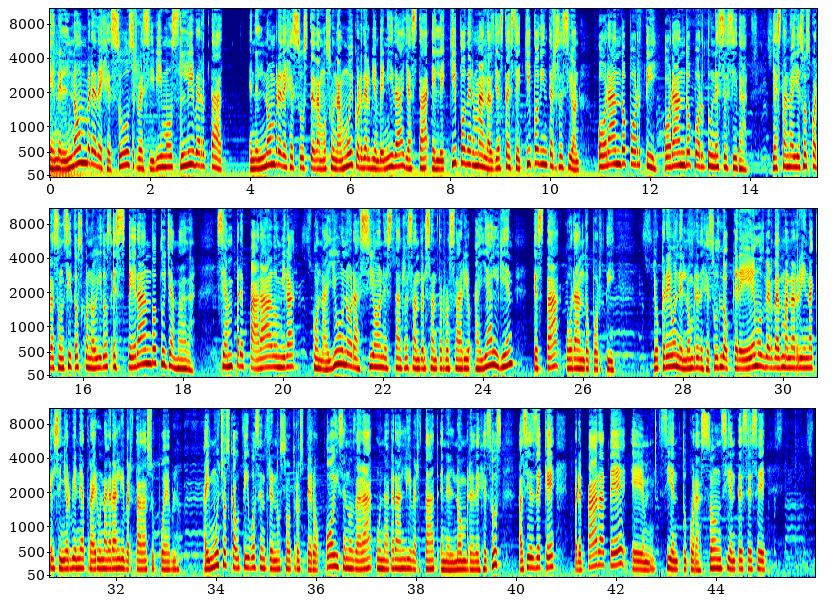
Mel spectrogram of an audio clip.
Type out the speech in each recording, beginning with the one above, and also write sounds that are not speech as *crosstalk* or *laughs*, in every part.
En el nombre de Jesús recibimos libertad. En el nombre de Jesús te damos una muy cordial bienvenida. Ya está el equipo de hermanas, ya está ese equipo de intercesión orando por ti, orando por tu necesidad. Ya están ahí esos corazoncitos con oídos esperando tu llamada. Se han preparado, mira, con ayuno, oración, están rezando el Santo Rosario. Hay alguien que está orando por ti. Yo creo en el nombre de Jesús, lo creemos, ¿verdad, hermana Rina? Que el Señor viene a traer una gran libertad a su pueblo. Hay muchos cautivos entre nosotros, pero hoy se nos dará una gran libertad en el nombre de Jesús. Así es de que prepárate, eh, si en tu corazón sientes ese,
